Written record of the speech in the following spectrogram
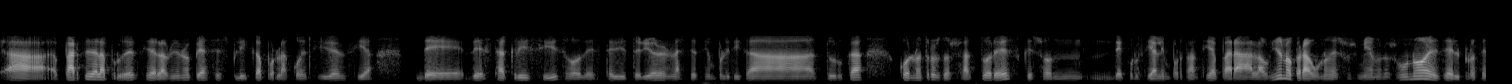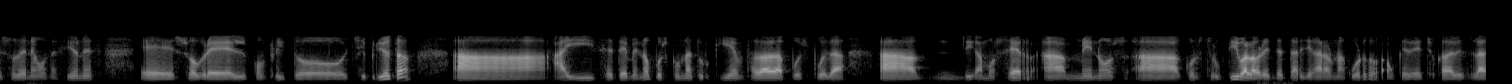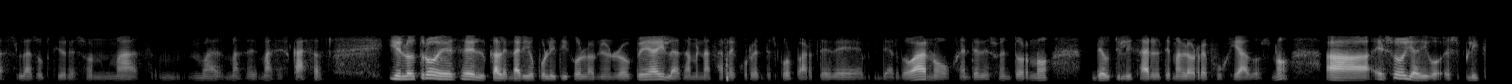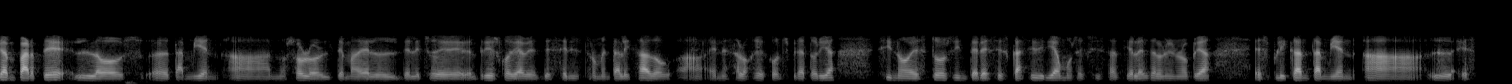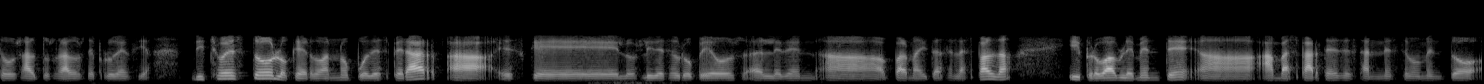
parte de la prudencia de la Unión Europea se explica por la coincidencia de, de esta crisis o de este deterioro en la situación política turca con otros dos factores que son de crucial importancia para la Unión o para uno de sus miembros. Uno es el proceso de negociaciones eh, sobre el conflicto chipriota. Ah, ahí se teme, ¿no? Pues que una Turquía enfadada pues pueda a, digamos, ser a, menos a, constructiva a la hora de intentar llegar a un acuerdo, aunque de hecho cada vez las, las opciones son más, más, más, más escasas y el otro es el calendario político en la Unión Europea y las amenazas recurrentes por parte de, Erdogan o gente de su entorno de utilizar el tema de los refugiados, ¿no? Uh, eso ya digo explica en parte los uh, también uh, no solo el tema del, del hecho de, riesgo de, de ser instrumentalizado en esa lógica conspiratoria, sino estos intereses casi diríamos existenciales de la Unión Europea explican también estos altos grados de prudencia. Dicho esto, lo que Erdogan no puede esperar uh, es que los líderes europeos uh, le den uh, palmaditas en la espalda y probablemente ambas partes están en este momento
